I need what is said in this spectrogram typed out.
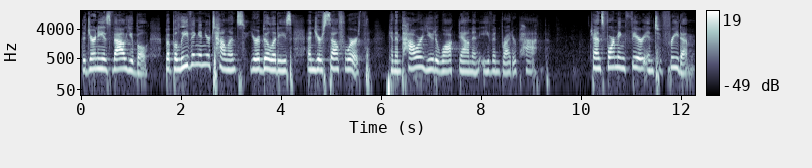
The journey is valuable, but believing in your talents, your abilities, and your self worth can empower you to walk down an even brighter path. Transforming fear into freedom.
